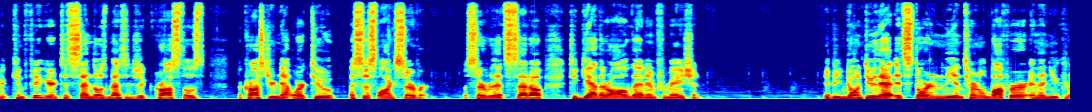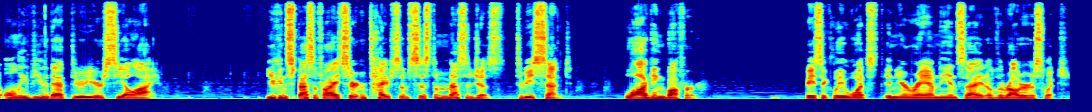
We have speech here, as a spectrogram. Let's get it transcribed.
f- configure to send those messages across those across your network to a syslog server, a server that's set up to gather all that information. If you don't do that, it's stored in the internal buffer, and then you can only view that through your CLI. You can specify certain types of system messages to be sent. Logging buffer, basically what's in your RAM, the inside of the router to switch.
